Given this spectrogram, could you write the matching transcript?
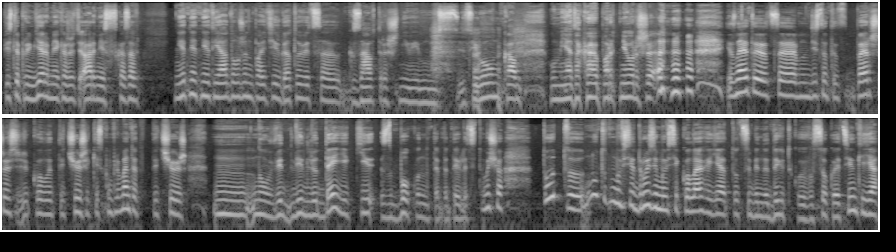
після прем'єри мені кажуть, Арніс сказав. Нет, нет, нет, я должен пойти готовиться к завтрашнім съемкам. У мене така партнерша. І знаєте, це дійсно ти перше, коли ти чуєш якісь компліменти, то ти чуєш ну, від, від людей, які збоку на тебе дивляться. Тому що тут, ну, тут ми всі друзі, ми всі колеги, я тут собі не даю такої високої оцінки. Я,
